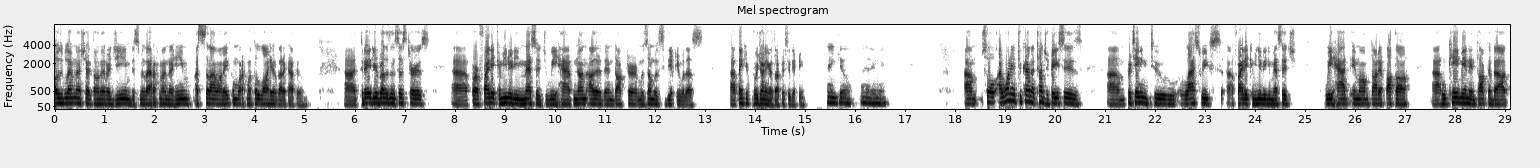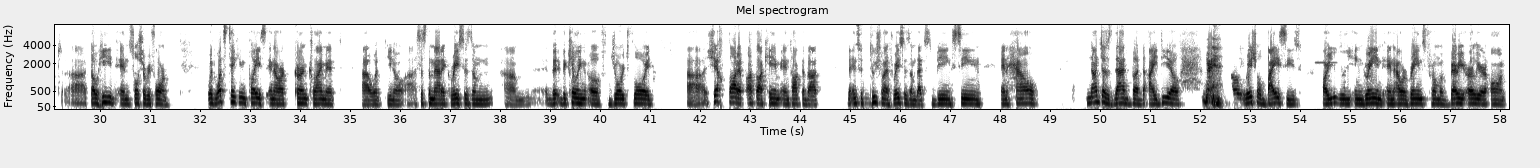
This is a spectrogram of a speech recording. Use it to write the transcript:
أعوذ بالله من الشيطان الرجيم بسم الله الرحمن الرحيم السلام عليكم ورحمة الله وبركاته uh, Today dear brothers and sisters uh, for our Friday community message we have none other than Dr. Muzammil Siddiqi with us. Uh, thank you for joining us Dr. Siddiqi. Thank you for having me. Um, so I wanted to kind of touch bases um, pertaining to last week's uh, Friday community message. We had Imam Tariq Atta uh, who came in and talked about uh, Tawheed and social reform. With what's taking place in our current climate, uh, with you know uh, systematic racism, um, the, the killing of George Floyd, uh, Sheikh Tariq Atta came and talked about the institutionalized racism that's being seen and how not just that, but the idea of racial biases are usually ingrained in our brains from a very earlier on.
